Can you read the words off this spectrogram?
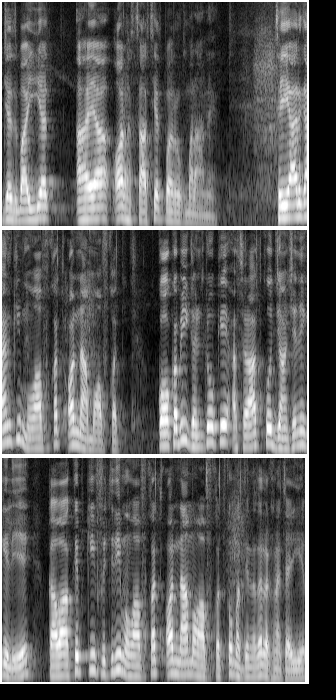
جذبائیت احیا اور حساسیت پر حکمران ہے سیارگان کی موافقت اور ناموافقت۔ کوکبی گھنٹوں کے اثرات کو جانچنے کے لیے کواقب کی فطری موافقت اور ناموافقت کو مد نظر رکھنا چاہیے۔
